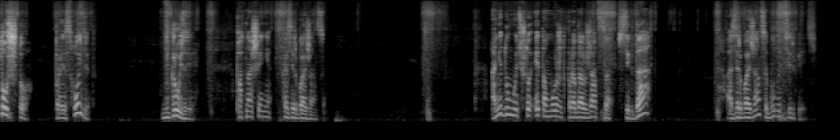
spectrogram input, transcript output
то, что происходит в Грузии по отношению к азербайджанцам, они думают, что это может продолжаться всегда, азербайджанцы будут терпеть.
